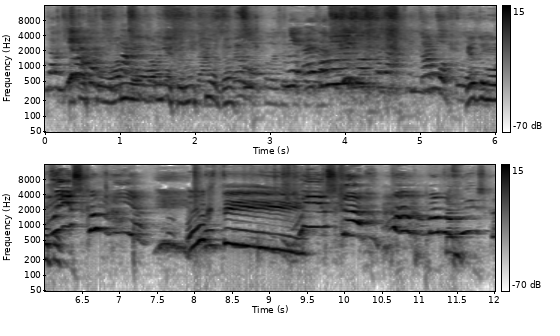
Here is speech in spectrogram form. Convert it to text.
Ну, а мне, а мне что, ничего, да? Я думал, это... Мишка мне! Ух ты! Мишка! Мама, мама, мышка!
